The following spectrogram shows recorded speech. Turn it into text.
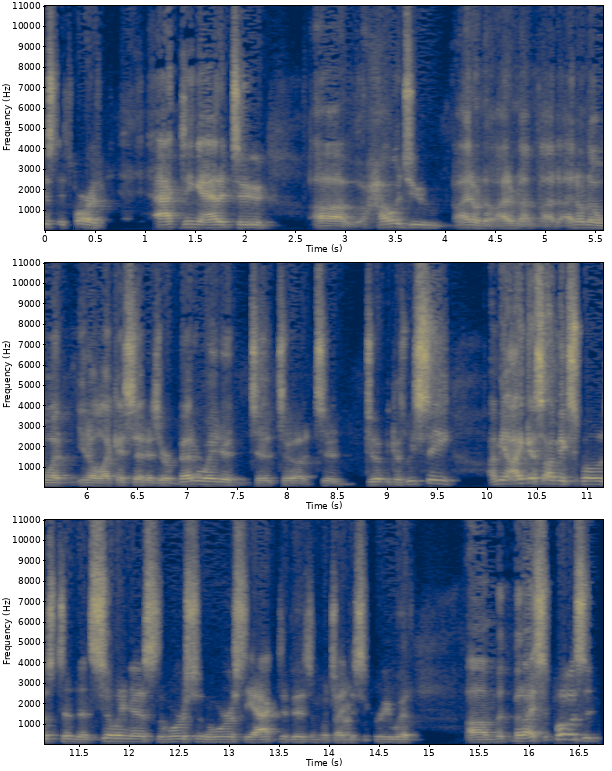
just as far as acting attitude uh, how would you i don't know i don't know i don't know what you know like i said is there a better way to to to, to do it? Because we see i mean i guess i'm exposed to the silliness the worst of the worst the activism which i disagree with um, but but i suppose that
